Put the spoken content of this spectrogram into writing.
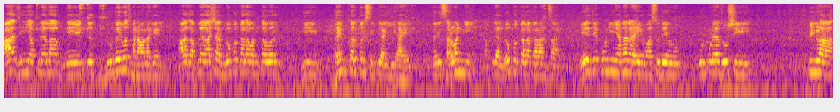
आज ही आपल्याला म्हणजे दुर्दैवच म्हणावं लागेल. आज आपल्या अशा लोककलावंतावर ही भयंकर परिस्थिती आली आहे. तरी सर्वांनी आपल्या लोककलाकारांचा हे जे कोणी येणार आहे वासुदेव कुडमुड्या जोशी पिंगळा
